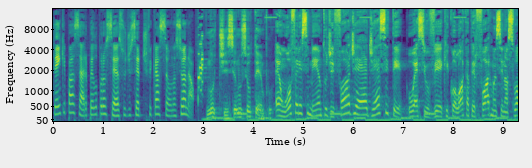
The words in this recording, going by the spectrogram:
tem que passar pelo processo de certificação nacional. Notícia no seu tempo. É um oferecimento de Ford Edge ST, o SUV que coloca performance na sua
